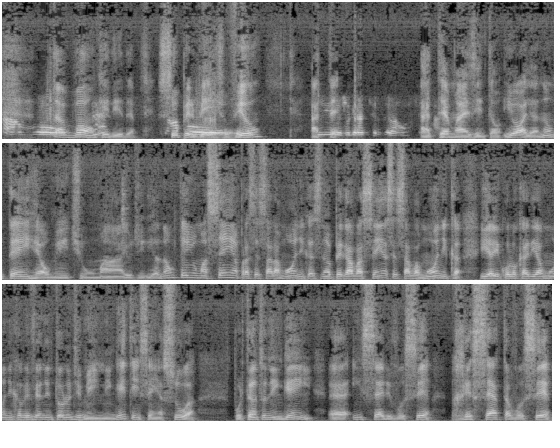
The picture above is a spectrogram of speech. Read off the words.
tá bom. Tá bom, querida. Tá Super bom. beijo, viu? Até, beijo, gratidão. Até mais então. E olha, não tem realmente uma, eu diria, não tem uma senha para acessar a Mônica, senão eu pegava a senha, acessava a Mônica e aí colocaria a Mônica vivendo em torno de mim. Ninguém tem senha sua. Portanto, ninguém é, insere você, receta você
